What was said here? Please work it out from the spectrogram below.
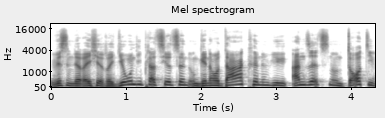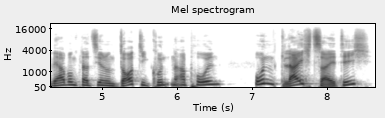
wir wissen, in welcher Region die platziert sind. Und genau da können wir ansetzen und dort die Werbung platzieren und dort die Kunden abholen und gleichzeitig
